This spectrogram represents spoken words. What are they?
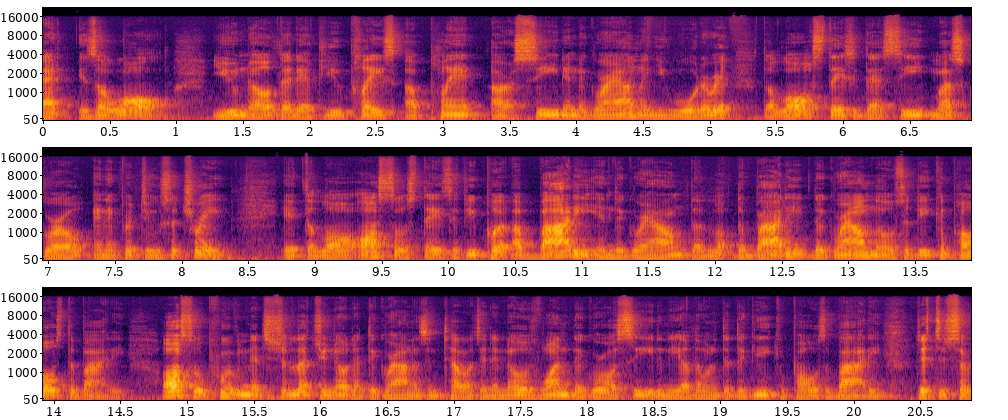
That is a law. You know that if you place a plant or a seed in the ground and you water it, the law states that that seed must grow and it produce a tree. If the law also states if you put a body in the ground, the, the body, the ground knows to decompose the body. Also proving that it should let you know that the ground is intelligent. It knows one to grow a seed and the other one to decompose a body, just to so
